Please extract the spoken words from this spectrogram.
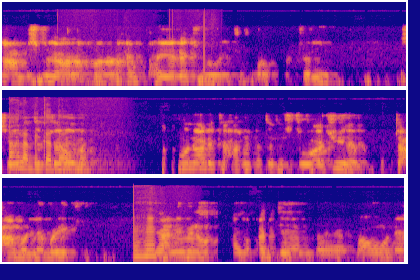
نعم بسم الله الرحمن الرحيم. تحية لك ولجمهورك الكريم أهلا بك دوما. هنالك حقيقة ازدواجية بالتعامل الأمريكي. يعني من هنا يقدم مؤونة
